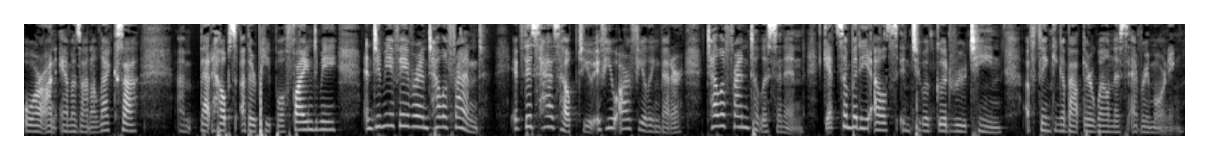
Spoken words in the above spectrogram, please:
or on Amazon Alexa, um, that helps other people find me. And do me a favor and tell a friend. If this has helped you, if you are feeling better, tell a friend to listen in. Get somebody else into a good routine of thinking about their wellness every morning.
